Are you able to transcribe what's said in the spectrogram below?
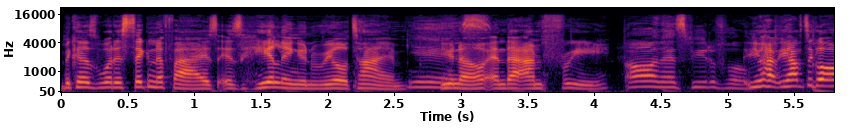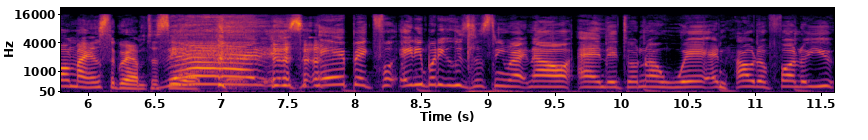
because what it signifies is healing in real time. You know, and that I'm free. Oh, that's beautiful. You have you have to go on my Instagram to see That it. is epic. For anybody who's listening right now and they don't know where and how to follow you,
